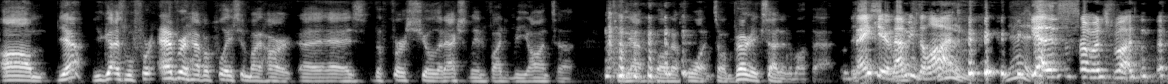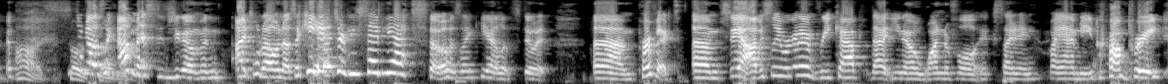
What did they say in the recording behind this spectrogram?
um, yeah, you guys will forever have a place in my heart uh, as the first show that actually invited me on to, to yap about F1. So I'm very excited about that. This Thank is you. so That much means a lot. Yes. yeah, this is so much fun. Ah, so I was like. I'm messaging him, and I told Owen, I was like, he answered. He said yes. So I was like, yeah, let's do it. Um, perfect. Um, so yeah, obviously we're gonna recap that you know wonderful, exciting Miami Grand Prix,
